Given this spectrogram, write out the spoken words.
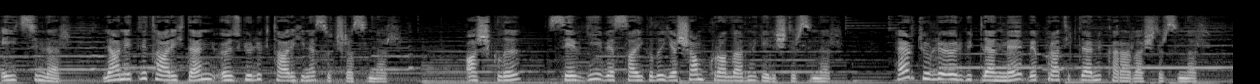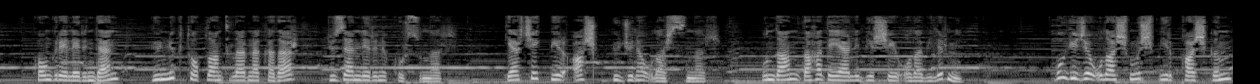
eğitsinler, lanetli tarihten özgürlük tarihine sıçrasınlar. Aşklı, sevgi ve saygılı yaşam kurallarını geliştirsinler. Her türlü örgütlenme ve pratiklerini kararlaştırsınlar. Kongrelerinden günlük toplantılarına kadar düzenlerini kursunlar. Gerçek bir aşk gücüne ulaşsınlar. Bundan daha değerli bir şey olabilir mi? Bu güce ulaşmış bir paşkın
